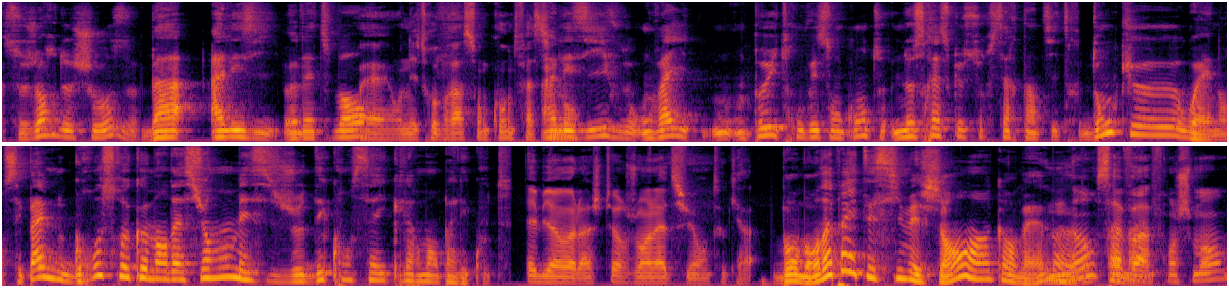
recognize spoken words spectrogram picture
ce genre de choses, bah allez-y. Honnêtement, Ouais, on y trouvera son compte facilement. allez-y. On va, y- on peut y trouver son compte, ne serait-ce que sur certains titres. Donc ouais, non, c'est pas une grosse recommandation, mais je déconseille clairement pas l'écoute. Eh bien voilà, je te rejoins là-dessus en tout cas. Bon, bah on n'a pas été si méchant hein, quand même. Non, donc ça va. mal. Franchement,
